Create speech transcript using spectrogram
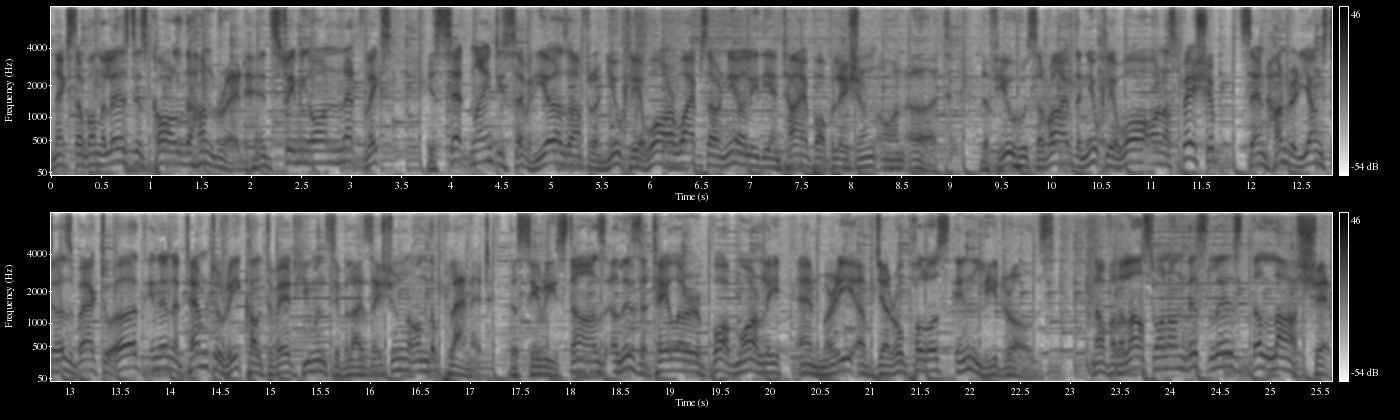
Next up on the list is called The Hundred. It's streaming on Netflix. Is set 97 years after a nuclear war wipes out nearly the entire population on Earth. The few who survived the nuclear war on a spaceship sent 100 youngsters back to Earth in an attempt to recultivate human civilization on the planet. The series stars Eliza Taylor, Bob Morley, and Marie Avgeropoulos in lead roles. Now, for the last one on this list, The Last Ship.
